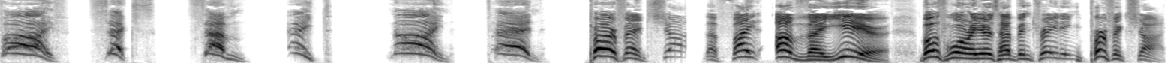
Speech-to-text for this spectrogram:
five, six, seven, eight, nine, ten. Perfect shot. The fight of the year. Both warriors have been trading perfect shots.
